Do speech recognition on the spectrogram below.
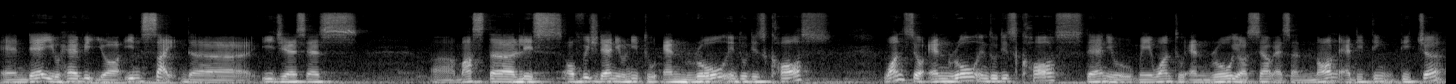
and there you have it you're inside the EJSS uh, master list of which then you need to enroll into this course. Once you're enrolled into this course then you may want to enroll yourself as a non-editing teacher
